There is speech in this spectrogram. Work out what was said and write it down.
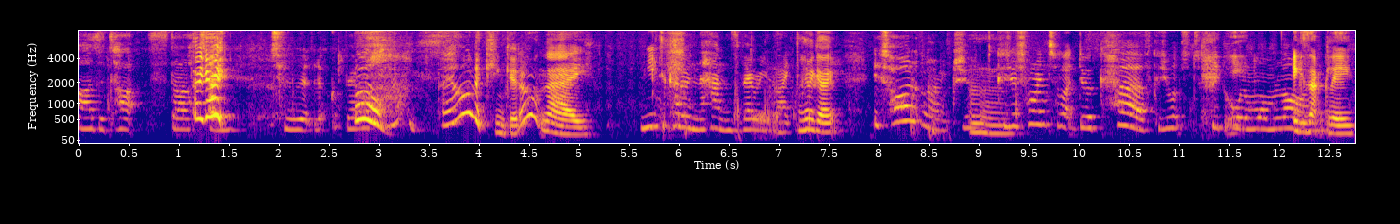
Ours are ta- starting There we to look very Oh. nice. They are looking good, aren't they? You need to colour in the hands very like. Here we go. It's hard at the moment because you're, Mm. 'cause you're trying to like do a curve because you want to keep it all in one line. Exactly.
